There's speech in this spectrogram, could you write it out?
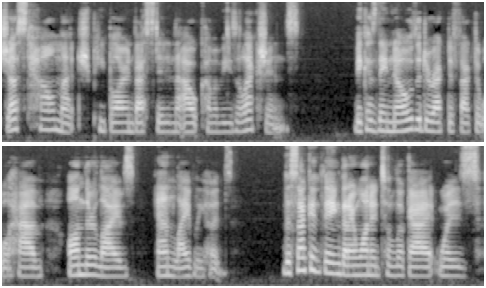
just how much people are invested in the outcome of these elections because they know the direct effect it will have on their lives and livelihoods. The second thing that I wanted to look at was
